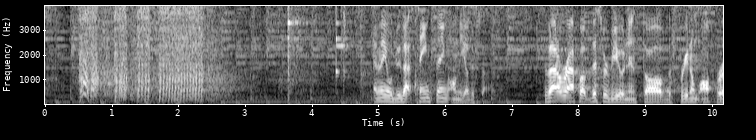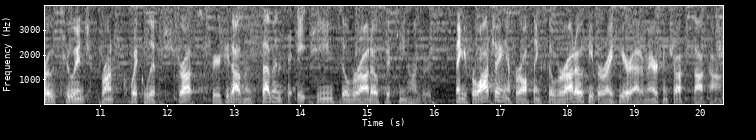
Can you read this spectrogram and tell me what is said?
And then you'll do that same thing on the other side. So that'll wrap up this review and install of the Freedom Off-Road 2-inch front quick lift struts for your 2007 to 18 Silverado 1500. Thank you for watching, and for all things Silverado, keep it right here at AmericanTrucks.com.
